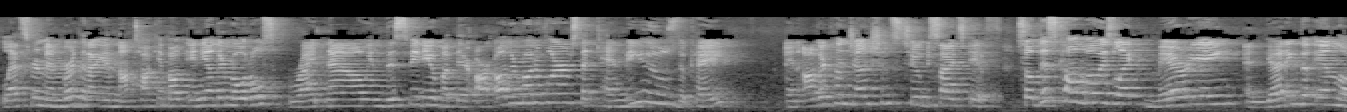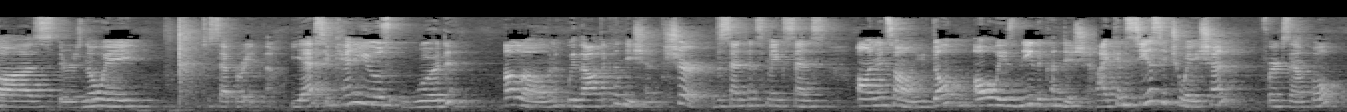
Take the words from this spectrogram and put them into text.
Let's remember that I am not talking about any other modals right now in this video, but there are other modal verbs that can be used, okay? And other conjunctions too besides if. So this combo is like marrying and getting the in-laws. There is no way to separate them. Yes, you can use would alone without the condition. Sure, the sentence makes sense on its own. You don't always need a condition. I can see a situation for example,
